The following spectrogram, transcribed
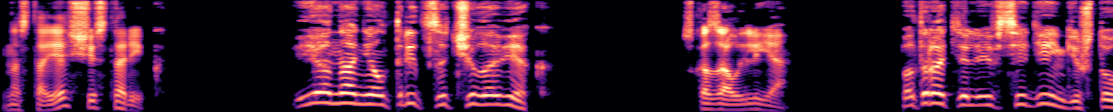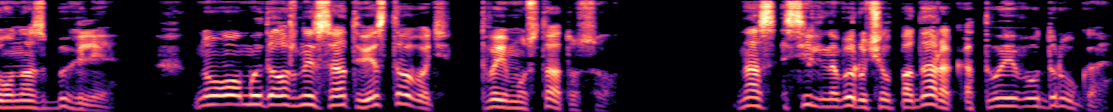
Настоящий старик. — Я нанял тридцать человек, — сказал Илья. — Потратили все деньги, что у нас были. Но мы должны соответствовать твоему статусу. Нас сильно выручил подарок от твоего друга.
